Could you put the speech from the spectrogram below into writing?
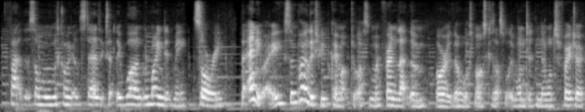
The fact that someone was coming up the stairs except they weren't reminded me. Sorry. But anyway, some Polish people came up to us and my friend let them borrow the horse mask because that's what they wanted and they wanted a photo.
